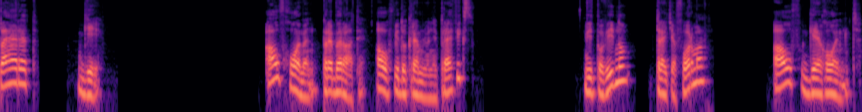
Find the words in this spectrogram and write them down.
перед г. Aufräumen – прибирати. Auf – відокремлювальний префікс. Відповідно, третя форма aufgeräumt.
